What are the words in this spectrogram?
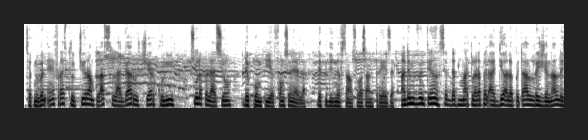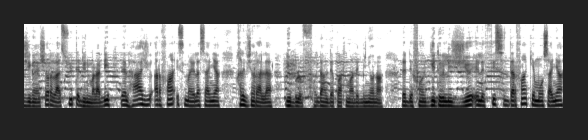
Cette nouvelle infrastructure remplace la gare routière connue sous l'appellation de pompiers fonctionnels depuis 1973. En 2021, cette date marque le rappel à Dieu à l'hôpital régional de Giguinchor à la suite d'une maladie d'El Hajj Arfan Ismaïla Sanya, Khalif général du Bluff dans le département de Bignona. Le défunt guide religieux et le fils d'Arfan Kemo Sanya,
